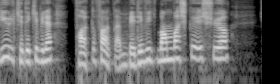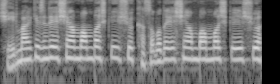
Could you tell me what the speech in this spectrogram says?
bir ülkedeki bile farklı farklı. Bedevi bambaşka yaşıyor. Şehir merkezinde yaşayan bambaşka yaşıyor. Kasabada yaşayan bambaşka yaşıyor.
